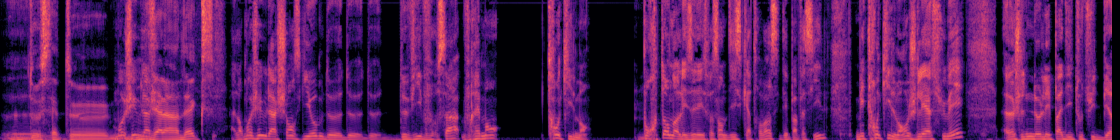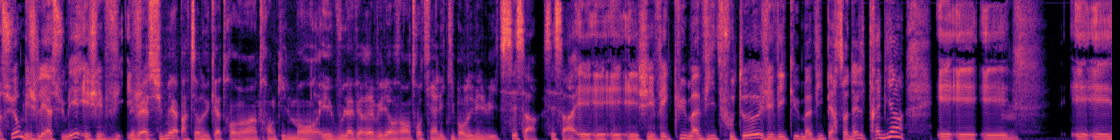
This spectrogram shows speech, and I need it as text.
de cette euh, moi, mise la... à l'index? Alors moi j'ai eu la chance, Guillaume, de, de, de, de vivre ça vraiment tranquillement. Pourtant, dans les années 70-80, c'était pas facile, mais tranquillement, je l'ai assumé. Euh, je ne l'ai pas dit tout de suite, bien sûr, mais je l'ai assumé et j'ai vu. Vous l'avez assumé à partir de 80, tranquillement, et vous l'avez révélé dans un entretien à l'équipe en 2008. C'est ça, c'est ça. Et, et, et, et j'ai vécu ma vie de footeux, j'ai vécu ma vie personnelle très bien. Et, et, mmh et, et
